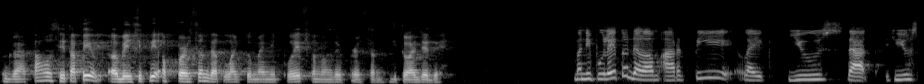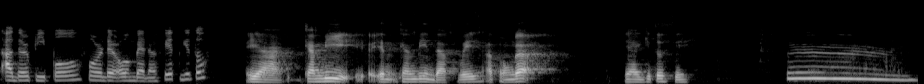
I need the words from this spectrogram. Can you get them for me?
Nggak tahu sih, tapi uh, basically a person that like to manipulate another person. Gitu aja deh. Manipulate itu dalam arti like use that use other people for their own benefit gitu? Ya, yeah, can be in can be in that way atau enggak ya gitu sih. Hmm.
